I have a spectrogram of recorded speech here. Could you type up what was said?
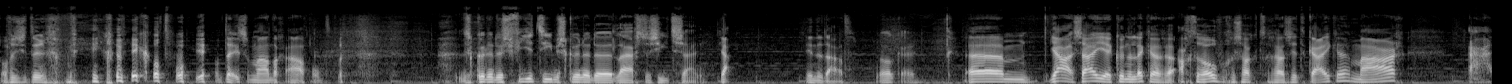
Of is het ingewikkeld voor je op deze maandagavond? Dus kunnen dus vier teams kunnen de laagste seed zijn? Ja, inderdaad. Oké. Okay. Um, ja, zij kunnen lekker achterovergezakt gaan zitten kijken. Maar ja,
